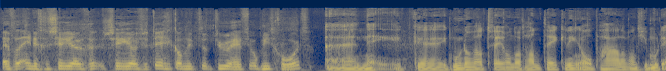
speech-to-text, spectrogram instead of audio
En van enige serieuze, serieuze tegenkandidatuur heeft u ook niet gehoord? Uh, nee, ik, uh, ik moet nog wel 200 handtekeningen ophalen... want je moet 1%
